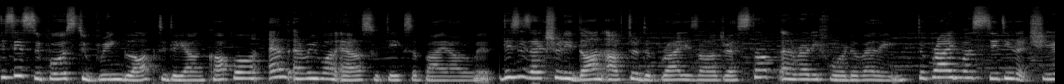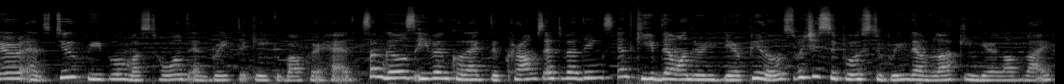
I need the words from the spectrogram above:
This is supposed to bring luck to the young couple and everyone else who takes a bite out of it. This is actually done after the bride is all dressed up and ready for the wedding. The bride must sit in a chair and two people must hold and break the cake above her head. Some girls even collect the crumbs at weddings and keep them underneath their pillows, which is supposed to bring them luck in their love life.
